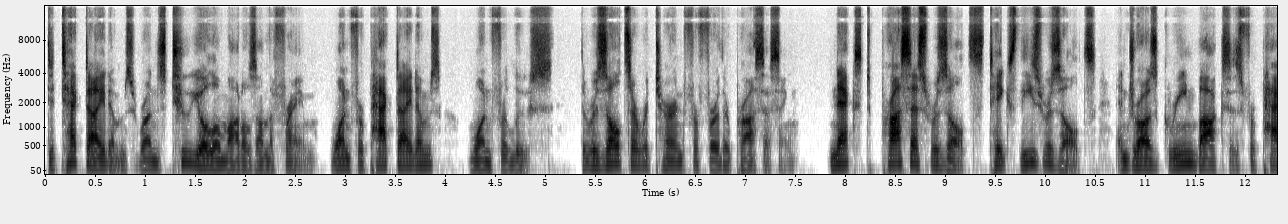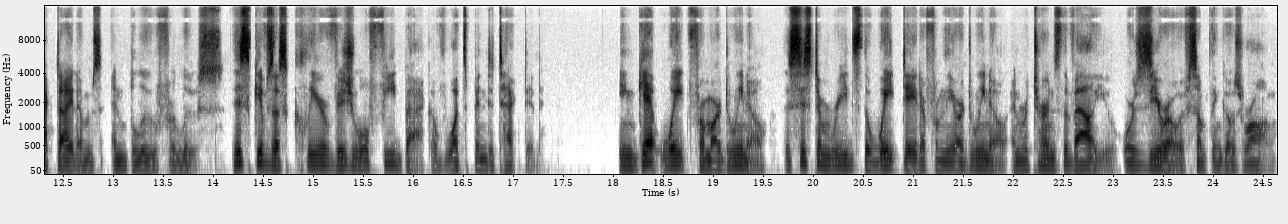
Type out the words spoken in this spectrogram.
Detect Items runs two YOLO models on the frame, one for packed items, one for loose. The results are returned for further processing. Next, Process Results takes these results and draws green boxes for packed items and blue for loose. This gives us clear visual feedback of what's been detected. In Get Weight from Arduino, the system reads the weight data from the Arduino and returns the value, or zero if something goes wrong.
